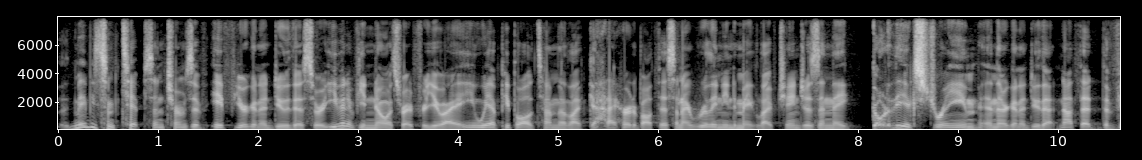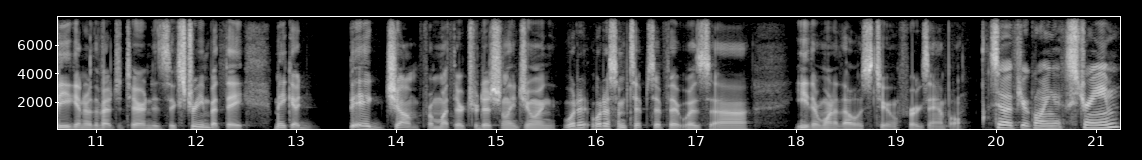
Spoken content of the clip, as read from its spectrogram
maybe some tips in terms of if you're going to do this, or even if you know it's right for you. I, we have people all the time that are like, God, I heard about this, and I really need to make life changes, and they go to the extreme, and they're going to do that. Not that the vegan or the vegetarian is extreme, but they make a big jump from what they're traditionally doing. What are, what are some tips if it was uh, either one of those two, for example? So if you're going extreme?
